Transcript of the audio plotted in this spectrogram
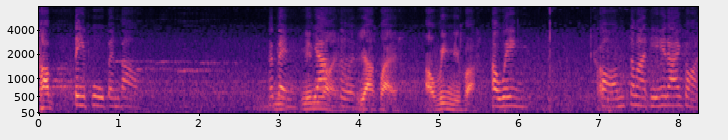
ครับตีภูเป็นเปล่าไม่เป็นนิดหยากน่อยเกินยากไป เอาวิ่งดีกว่า เอาวิ่งครับ ซ้อมสมาธิให้ได้ก่อน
